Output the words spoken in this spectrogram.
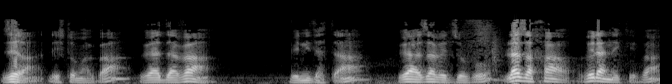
זרע לאשתו מבא, והדבה בנידתה, ועזב את זובו, לזכר ולנקבה,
